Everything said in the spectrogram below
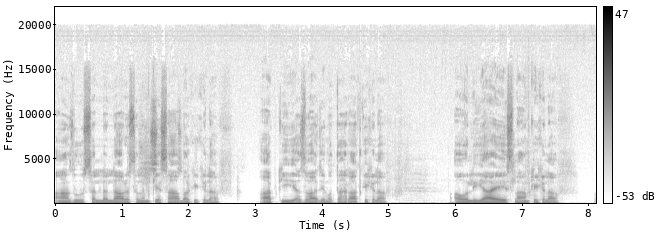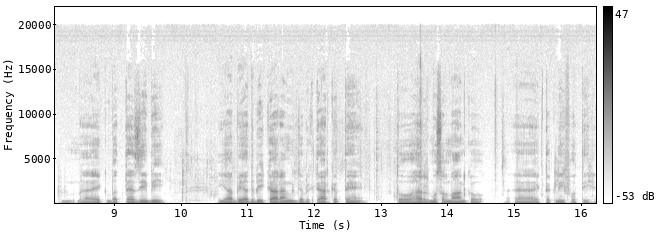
حضور صلی اللہ علیہ وسلم کے صحابہ کے خلاف آپ کی ازواج متحرات کے خلاف اولیاء اسلام کے خلاف ایک بد تہذیبی یا بے ادبی کا رنگ جب اختیار کرتے ہیں تو ہر مسلمان کو ایک تکلیف ہوتی ہے۔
